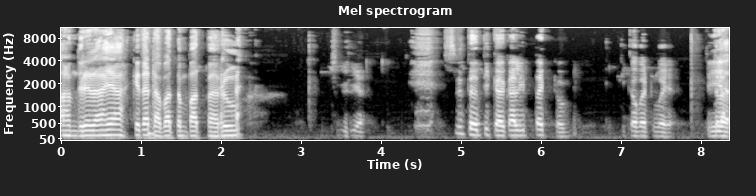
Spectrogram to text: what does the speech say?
Alhamdulillah ya kita dapat tempat baru. Iya. Sudah tiga kali tag dong. Tiga apa dua ya? Iya.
